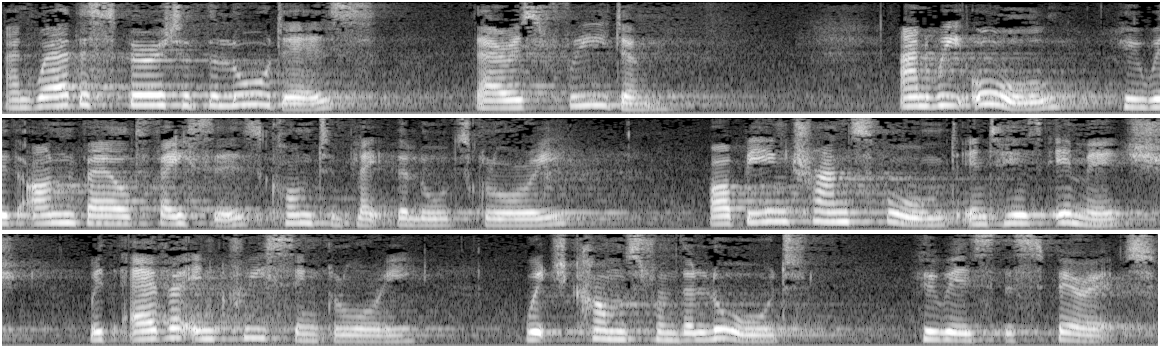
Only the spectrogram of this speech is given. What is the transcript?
and where the Spirit of the Lord is, there is freedom. And we all, who with unveiled faces contemplate the Lord's glory, are being transformed into his image with ever increasing glory, which comes from the Lord, who is the Spirit.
